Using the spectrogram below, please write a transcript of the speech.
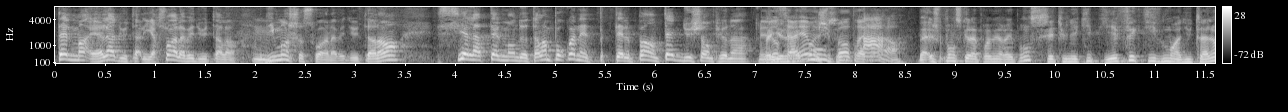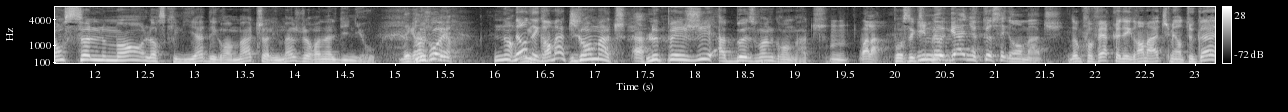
tellement. Et elle a du talent. Hier soir elle avait du talent. Hmm. Dimanche soir elle avait du talent. Si elle a tellement de talent, pourquoi n'est-elle pas en tête du championnat? Mais Bah, j'en sais rien, moi, je suis pas réponse. entraîneur. Bah, je pense que la première réponse, c'est une équipe qui effectivement a du talent seulement lorsqu'il y a des grands matchs à l'image de Ronaldinho. Des grands Le joueurs. Non, Non, des grands matchs. Des grands matchs. Ah. Le PSG a besoin de grands matchs. Voilà. Pour Il ne gagne que ses grands matchs. Donc, faut faire que des grands matchs. Mais en tout cas,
